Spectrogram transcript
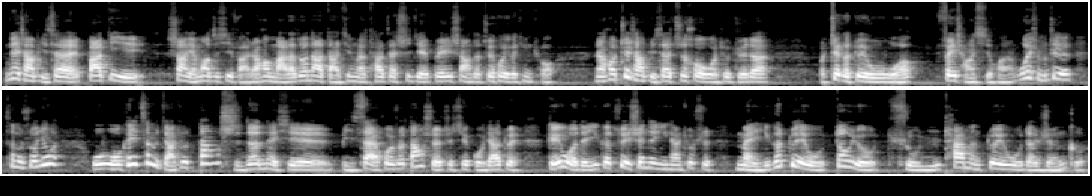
那场比赛巴蒂上演帽子戏法，然后马拉多纳打进了他在世界杯上的最后一个进球。然后这场比赛之后，我就觉得我这个队伍我非常喜欢。为什么这个这么说？因为我我可以这么讲，就当时的那些比赛，或者说当时的这些国家队，给我的一个最深的印象就是每一个队伍都有属于他们队伍的人格。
